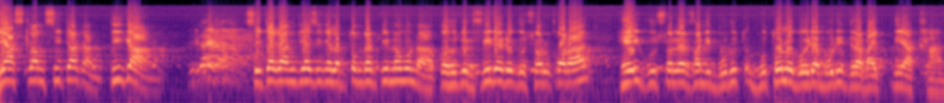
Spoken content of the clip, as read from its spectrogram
গেছলাম সিটাগান কি গান সিটাগান গিয়েছি গেলাম তোমরা কি নমুনা? হুজুর ফিরের গোসল করা, হেই গোসলের পানি বুড়ু বুতলো বইরা মুড়িদরা বাইক নিয়া খান।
